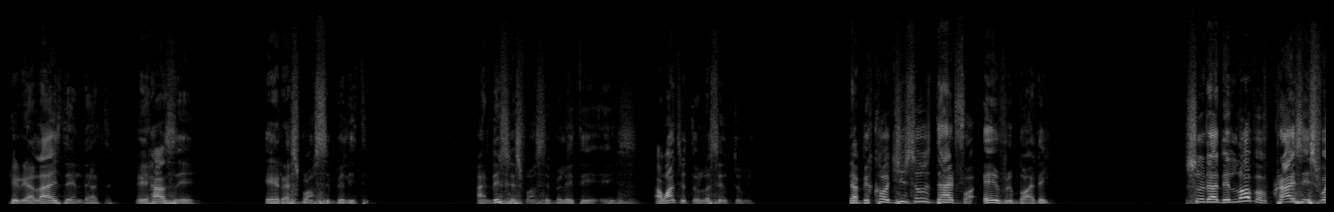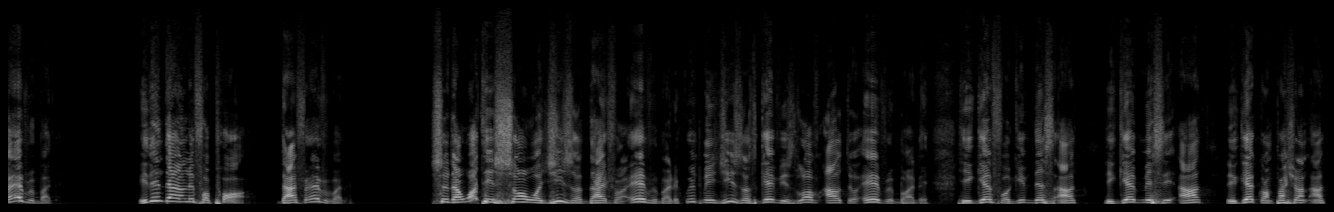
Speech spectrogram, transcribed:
He realized then that he has a, a responsibility. And this responsibility is I want you to listen to me. That because Jesus died for everybody, so that the love of Christ is for everybody. He didn't die only for Paul, died for everybody. So that what he saw was Jesus died for everybody, which means Jesus gave his love out to everybody. He gave forgiveness out, he gave mercy out, he gave compassion out.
